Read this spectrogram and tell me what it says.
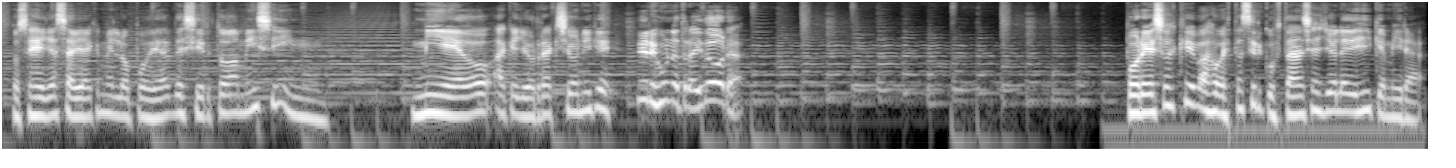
Entonces ella sabía que me lo podía decir todo a mí sin miedo a que yo reaccione y que eres una traidora. Por eso es que bajo estas circunstancias yo le dije que mira,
